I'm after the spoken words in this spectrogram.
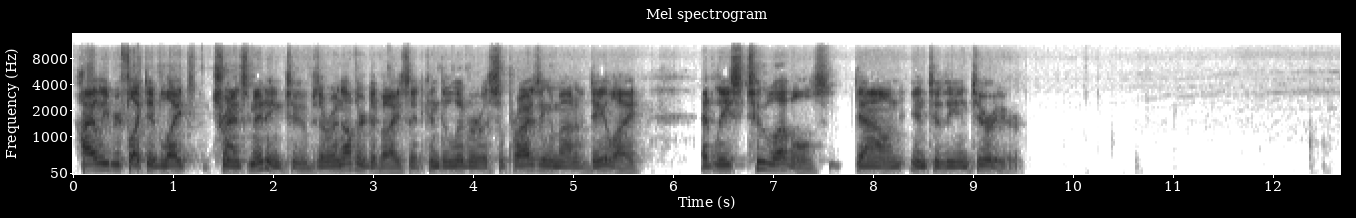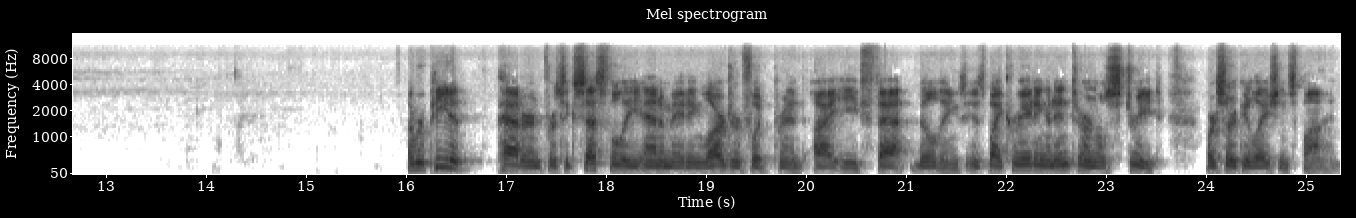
Highly reflective light transmitting tubes are another device that can deliver a surprising amount of daylight at least two levels down into the interior. A repeated pattern for successfully animating larger footprint, i.e. fat buildings, is by creating an internal street or circulation spine.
